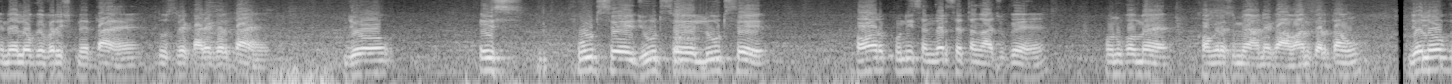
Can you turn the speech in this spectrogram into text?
इन्हें लोग के वरिष्ठ नेता हैं, दूसरे कार्यकर्ता हैं, जो इस फूट से, झूठ से, लूट से और खूनी संघर्ष से तंग आ चुके हैं। उनको मैं कांग्रेस में आने का आह्वान करता हूँ। जो लोग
